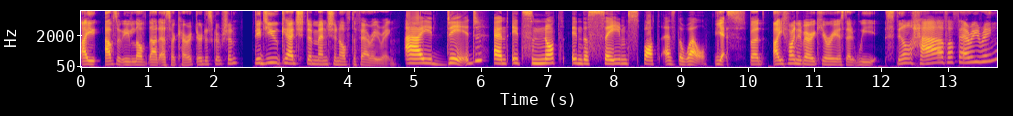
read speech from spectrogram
I absolutely love that as her character description. Did you catch the mention of the fairy ring? I did, and it's not in the same spot as the well. Yes, but I find it very curious that we still have a fairy ring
